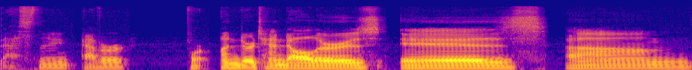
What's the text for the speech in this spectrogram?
best thing ever for under ten dollars is um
